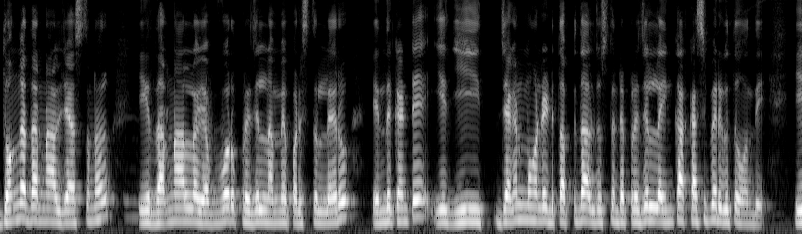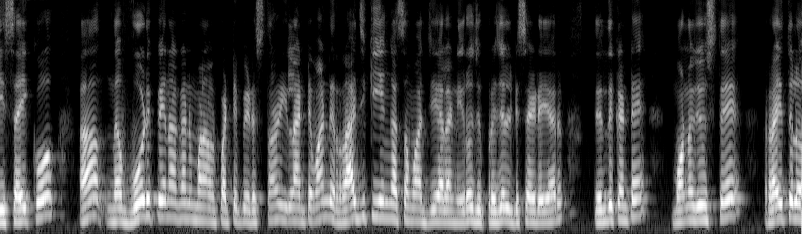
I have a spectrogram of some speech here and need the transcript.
దొంగ ధర్నాలు చేస్తున్నారు. ఈ ధర్నాల్లో ఎవ్వరు ప్రజలు నమ్మే పరిస్థితులు లేరు. ఎందుకంటే ఈ ఈ జగన్మోహన్ రెడ్డి తప్పిదాలు చూస్తుంటే ప్రజల్లో ఇంకా కసి పెరుగుతూ ఉంది. ఈ సైకో ఓడిపోయినా కానీ మనల్ని పట్టి పీడిస్తున్నాడు ఇలాంటి వాడిని రాజకీయంగా సమాజ్ చేయాలని ఈరోజు ప్రజలు డిసైడ్ అయ్యారు. ఎందుకంటే మొన్న చూస్తే రైతులు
